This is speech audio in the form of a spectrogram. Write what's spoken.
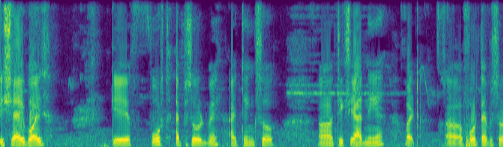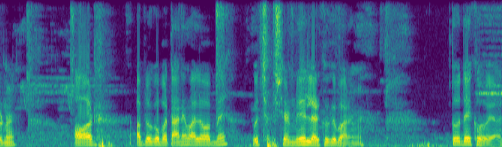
द शाई बॉयज़ के फोर्थ एपिसोड में। आई थिंक सो ठीक से याद नहीं है बट फोर्थ एपिसोड में। और आप लोगों को बताने वाला हूँ अब मैं कुछ शर्मीले लड़कों के बारे में। तो देखो यार,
